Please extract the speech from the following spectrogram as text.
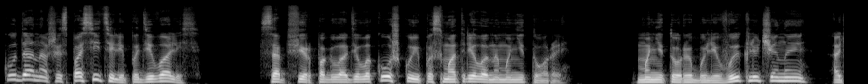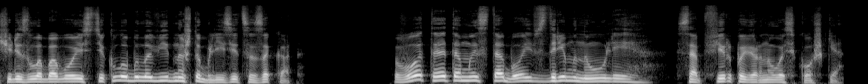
куда наши спасители подевались?» Сапфир погладила кошку и посмотрела на мониторы. Мониторы были выключены, а через лобовое стекло было видно, что близится закат. «Вот это мы с тобой вздремнули!» Сапфир повернулась к кошке.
